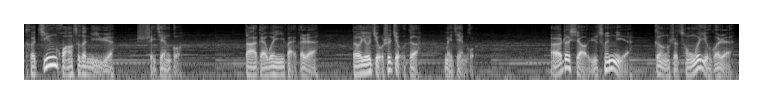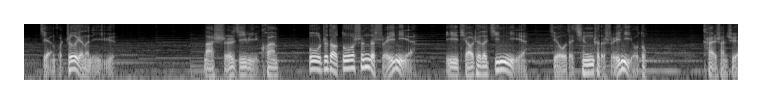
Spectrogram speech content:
可金黄色的鲤鱼谁见过？大概问一百个人，都有九十九个没见过。而这小渔村里，更是从未有过人见过这样的鲤鱼。那十几米宽。不知道多深的水里，一条条的金鲤就在清澈的水里游动，看上去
